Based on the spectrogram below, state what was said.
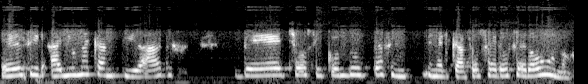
Es decir, hay una cantidad de hechos y conductas en, en el caso 001.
